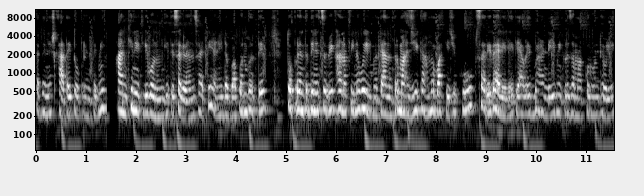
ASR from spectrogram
तर दिनेश खात आहे. तोपर्यंत मी आणखीन इडली बनवून घेते सगळ्यांसाठी आणि डब्बा पण भरते. तोपर्यंत दिनेशचं बी खाणं पिणं होईल. मग त्यानंतर माझी कामं बाकीची खूप सारी राहिलेली आहेत. त्यावेळेस भांडे मी इकडे जमा करून ठेवले.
